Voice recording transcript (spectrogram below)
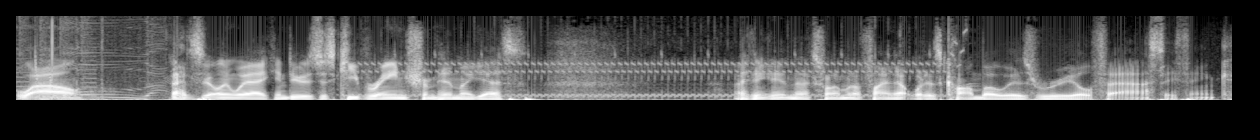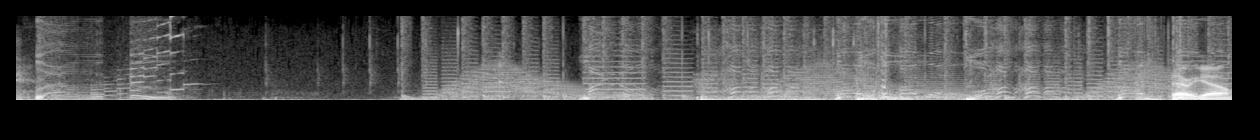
Wow. That's the only way I can do is just keep range from him, I guess. I think the next one I'm going to find out what his combo is real fast, I think. There we go.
